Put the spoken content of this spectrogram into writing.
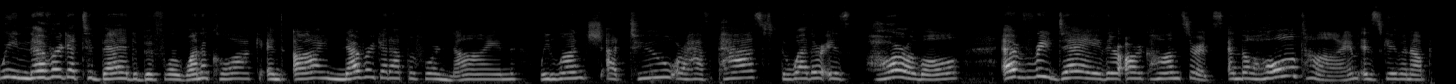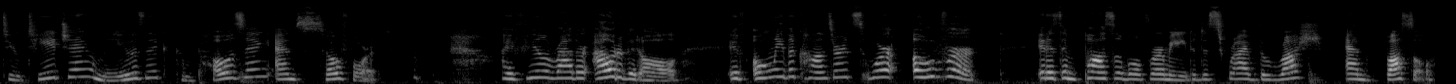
we never get to bed before one o'clock, and I never get up before nine. We lunch at two or half past. The weather is horrible. Every day there are concerts, and the whole time is given up to teaching, music, composing, and so forth. I feel rather out of it all. If only the concerts were over. It is impossible for me to describe the rush and bustle.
